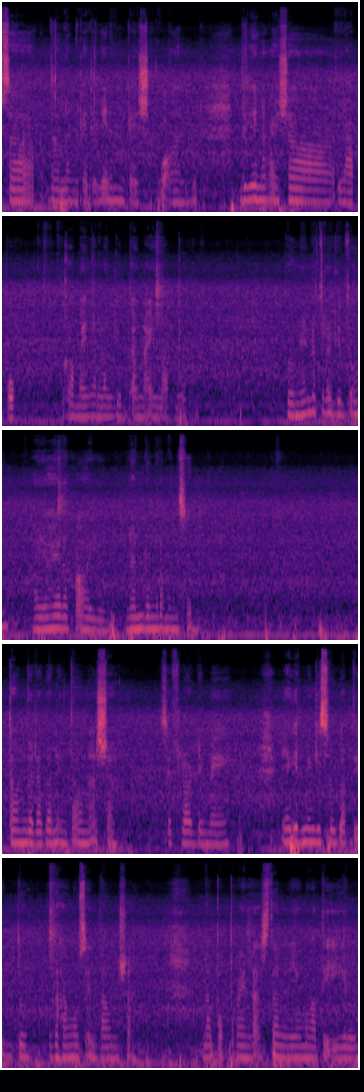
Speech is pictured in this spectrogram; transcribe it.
sa dalan kay dili naman kay siya kuan. Dili na kay siya lapok. Gamay na lang gyud ang nailapok. Pero nindot ra gyud Hayahera kaayo. Landong ra man sad. Taon gadagan in taon na siya. Si Flor de May. Yagid ming gisugat dito. Gahangos in taon siya. Lapok pa kay naastan yung mga tiil.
